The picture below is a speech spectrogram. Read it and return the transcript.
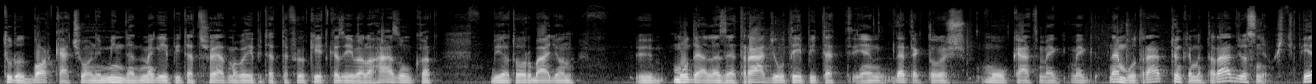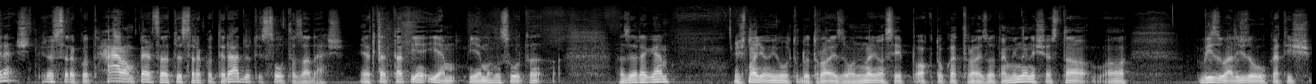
tudott barkácsolni, mindent megépített, saját maga építette föl két kezével a házunkat, Biatorbágyon, ő modellezett, rádiót épített, ilyen detektoros mókát, meg, meg nem volt rá, tönkrement a rádió, azt mondja, félre, és összerakott, három perc alatt összerakott egy rádiót, és szólt az adás. Érted? Tehát ilyen, ilyen, ilyen manú szólt a- az öregem, és nagyon jól tudott rajzolni, nagyon szép aktokat rajzolt, meg minden, és ezt a, a vizuális dolgokat is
